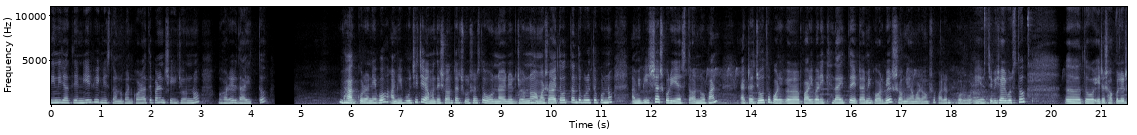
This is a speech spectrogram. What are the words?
তিনি যাতে নির্বিঘ্নে স্তন্যপান করাতে পারেন, সেই জন্য ঘরের দায়িত্ব ভাগ করে নেব। আমি বুঝি যে আমাদের সন্তান সুস্বাস্থ্য উন্নয়নের জন্য আমার সহায়তা অত্যন্ত গুরুত্বপূর্ণ। আমি বিশ্বাস করি এ স্তন্যপান একটা যৌথ পারিবারিক দায়িত্ব, এটা আমি গর্বের সঙ্গে আমার অংশ পালন করব। এই হচ্ছে বিষয়বস্তু। তো এটা সকলের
